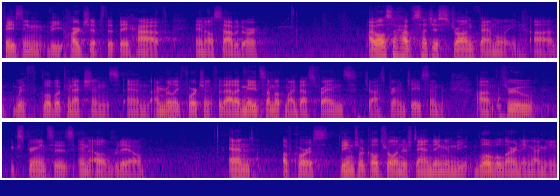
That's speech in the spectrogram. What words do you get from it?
facing the hardships that they have in El Salvador. I also have such a strong family um, with Global Connections, and I'm really fortunate for that. I've made some of my best friends, Jasper and Jason, um, through experiences in El Rodeo. And of course, the intercultural understanding and the global learning. I mean,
